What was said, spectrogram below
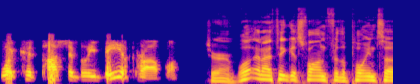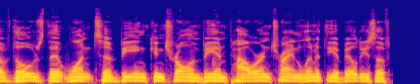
what could possibly be a problem. Sure. Well, and I think it's fallen for the points of those that want to be in control and be in power and try and limit the abilities of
